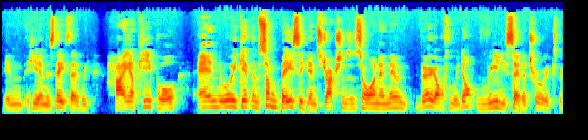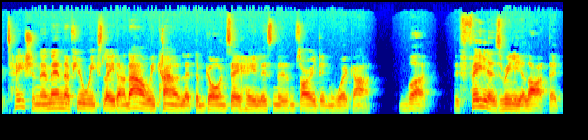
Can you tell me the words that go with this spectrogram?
in here in the States that we hire people and we give them some basic instructions and so on. And then very often we don't really set a true expectation. And then a few weeks later now we kind of let them go and say, Hey, listen, I'm sorry it didn't work out. But the failure is really a lot that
